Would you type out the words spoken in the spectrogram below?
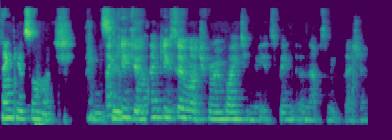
Thank you so much. Thank you, Jill. Thank you so much for inviting me. It's been an absolute pleasure.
